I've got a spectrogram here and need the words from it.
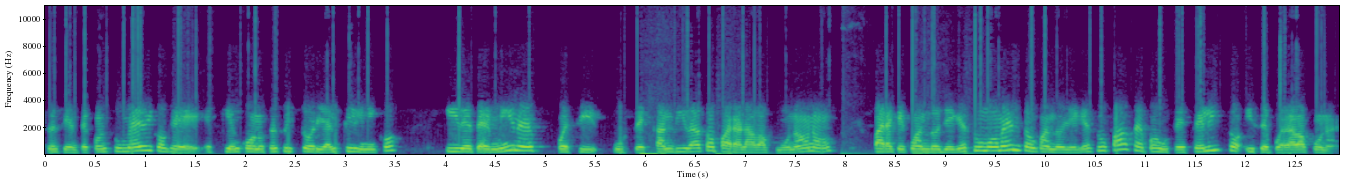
se siente con su médico, que es quien conoce su historial clínico, y determine pues si usted es candidato para la vacuna o no, para que cuando llegue su momento, cuando llegue su fase, pues usted esté listo y se pueda vacunar.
